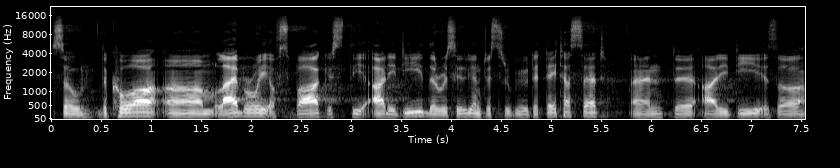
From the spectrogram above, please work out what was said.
So the core um, library of Spark is the RDD, the Resilient Distributed Data Set, and the RDD is a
